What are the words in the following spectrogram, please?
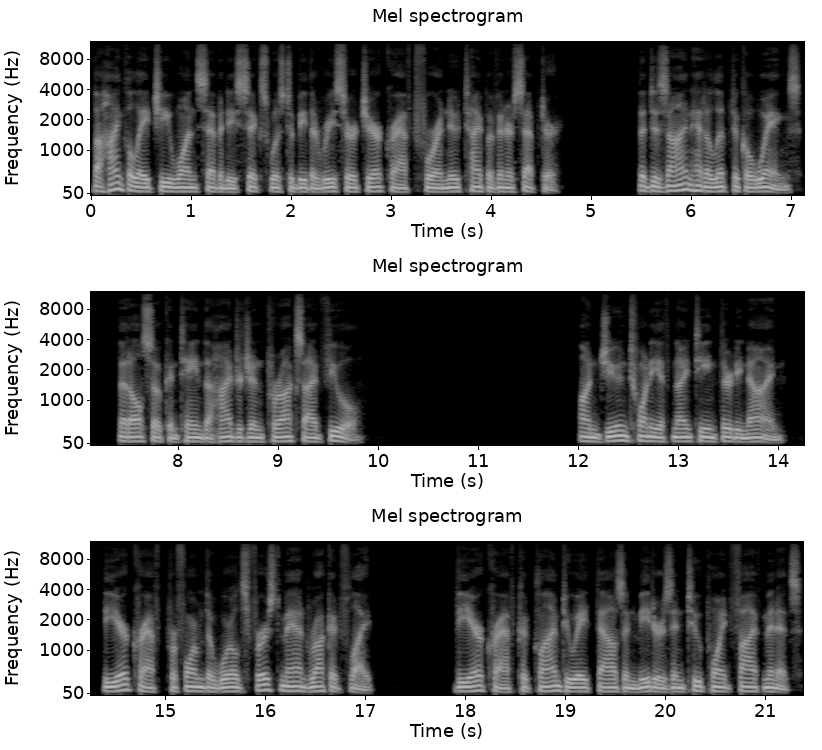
The Heinkel HE-176 was to be the research aircraft for a new type of interceptor. The design had elliptical wings, that also contained the hydrogen peroxide fuel. On June 20, 1939, the aircraft performed the world's first manned rocket flight. The aircraft could climb to 8,000 meters in 2.5 minutes,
